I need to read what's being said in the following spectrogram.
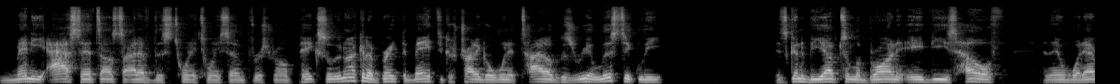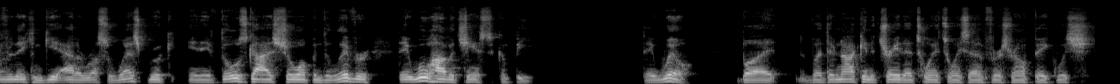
many assets outside of this 2027 first round pick. So they're not going to break the bank to try to go win a title because realistically, it's going to be up to LeBron and AD's health and then whatever they can get out of Russell Westbrook. And if those guys show up and deliver, they will have a chance to compete. They will. But but they're not going to trade that 2027 first round pick, which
